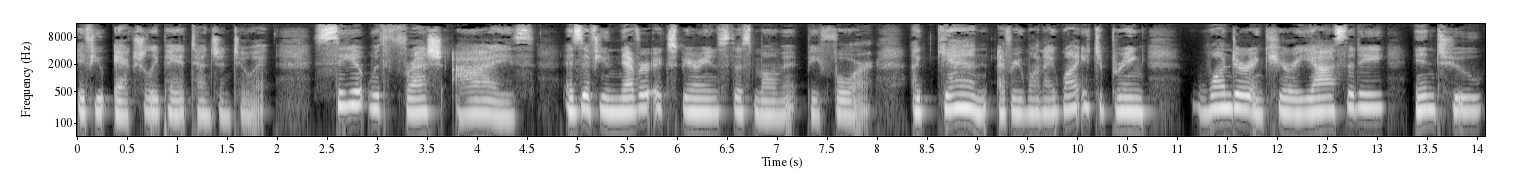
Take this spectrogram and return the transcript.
if you actually pay attention to it. See it with fresh eyes, as if you never experienced this moment before. Again, everyone, I want you to bring wonder and curiosity into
